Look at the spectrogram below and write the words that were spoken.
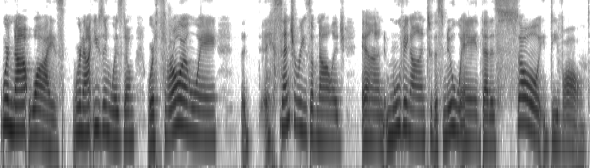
we're not wise. We're not using wisdom. We're throwing away centuries of knowledge and moving on to this new way that is so devolved.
